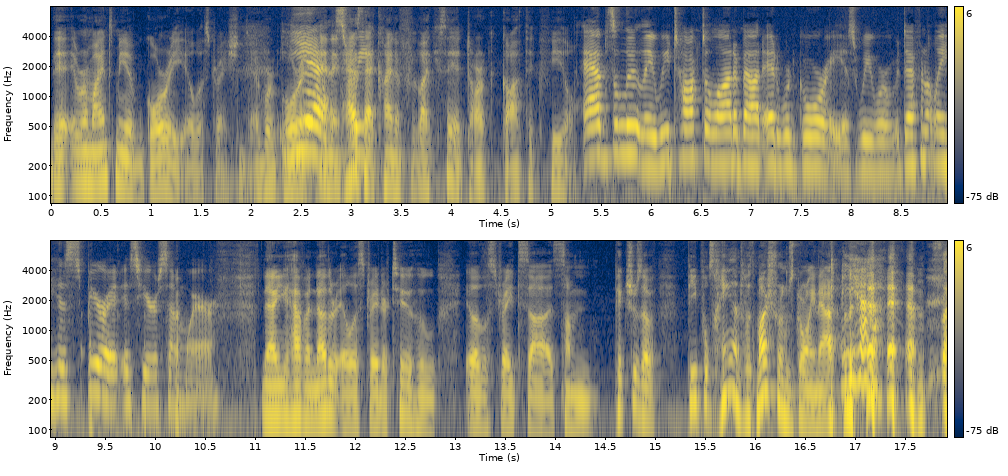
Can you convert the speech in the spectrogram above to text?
It reminds me of Gorey illustrations, Edward Gorey, yes, and it has we, that kind of, like you say, a dark gothic feel. Absolutely, we talked a lot about Edward Gorey as we were definitely his spirit is here somewhere. Now you have another illustrator too who illustrates uh, some pictures of people's hands with mushrooms growing out of yeah. them. so,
